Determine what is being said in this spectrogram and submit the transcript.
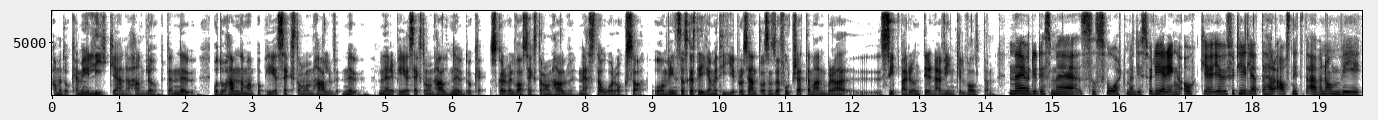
Ja, men då kan man ju lika gärna handla upp den nu och då hamnar man på P16,5 nu. Men när det är P16,5 nu, då ska det väl vara 16,5 nästa år också. Och om vinsten ska stiga med 10 procent och sen så fortsätter man bara sippa runt i den här vinkelvolten. Nej, och det är det som är så svårt med just värdering. Och eh, jag vill förtydliga att det här avsnittet, även om vi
